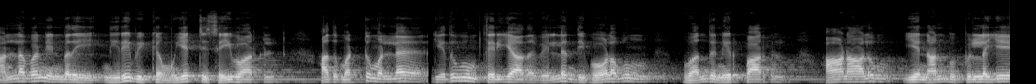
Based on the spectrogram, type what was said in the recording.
நல்லவன் என்பதை நிரூபிக்க முயற்சி செய்வார்கள். அது மட்டுமல்ல எதுவும் தெரியாத வெள்ளந்தி போலவும் வந்து நிற்பார்கள். ஆனாலும் என் அன்பு பிள்ளையே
